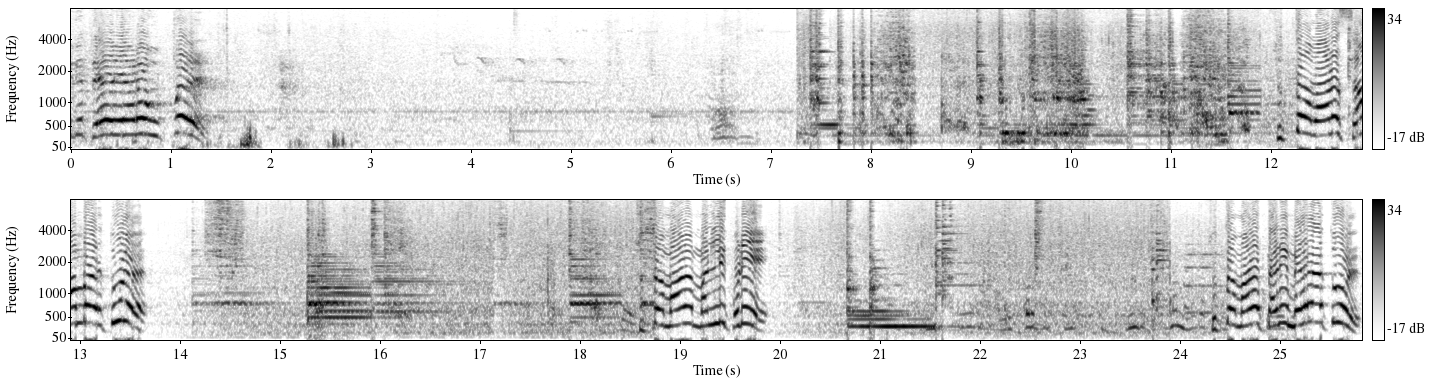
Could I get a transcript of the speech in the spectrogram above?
உருளைக்கிழங்குக்கு தேவையான உப்பு. சுத்தமான சாம்பார் தூள். சுத்தமான மல்லிப்பொடி. சுத்தமான தனி மிளகாத்தூள்.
